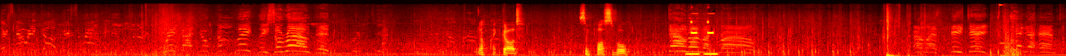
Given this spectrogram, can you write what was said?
There's nowhere to go. You're surrounded. We got you completely surrounded! Oh my god. It's impossible. Down on the ground! LSPD! Get your hands up!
